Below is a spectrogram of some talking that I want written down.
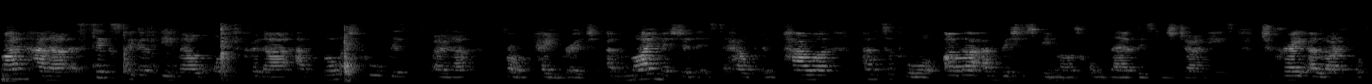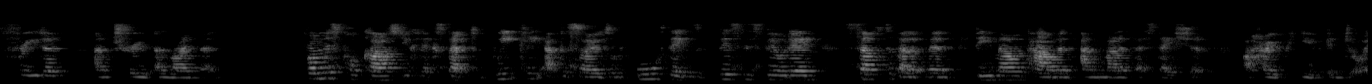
I'm Hannah, a six figure female entrepreneur and multiple business owner from Cambridge, and my mission is to help empower and support other ambitious females on their business journeys to create a life of freedom and true alignment. From this podcast, you can expect weekly episodes on all things business building, self development, female empowerment, and manifestation. I hope you enjoy.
